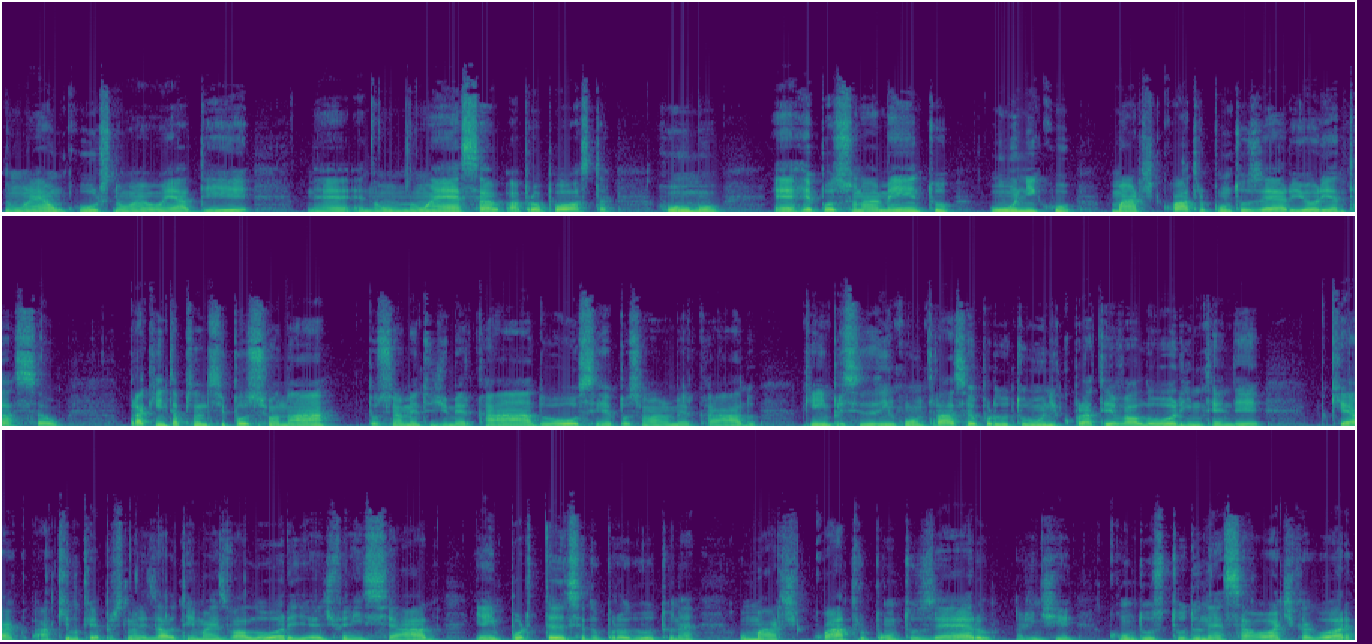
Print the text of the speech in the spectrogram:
Não é um curso, não é um EAD, né? não, não é essa a proposta. Rumo é reposicionamento único, marketing 4.0 e orientação. Para quem está precisando se posicionar, posicionamento de mercado ou se reposicionar no mercado, quem precisa encontrar seu produto único para ter valor e entender que aquilo que é personalizado tem mais valor e é diferenciado e a importância do produto, né? O marketing 4.0, a gente conduz tudo nessa ótica agora,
